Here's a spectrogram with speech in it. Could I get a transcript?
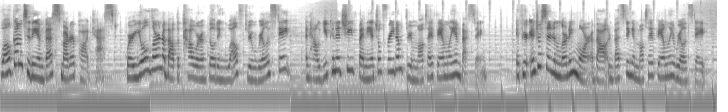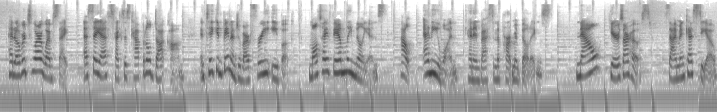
Welcome to the Invest Smarter podcast, where you'll learn about the power of building wealth through real estate and how you can achieve financial freedom through multifamily investing. If you're interested in learning more about investing in multifamily real estate, head over to our website, sastexascapital.com, and take advantage of our free ebook, Multifamily Millions How Anyone Can Invest in Apartment Buildings. Now, here's our host, Simon Castillo.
